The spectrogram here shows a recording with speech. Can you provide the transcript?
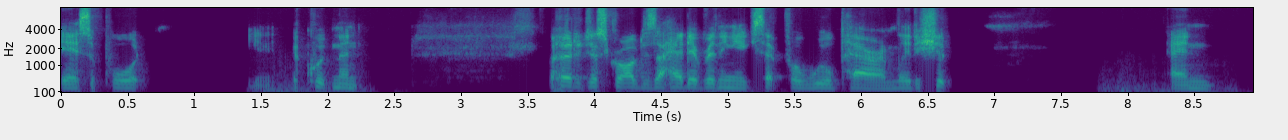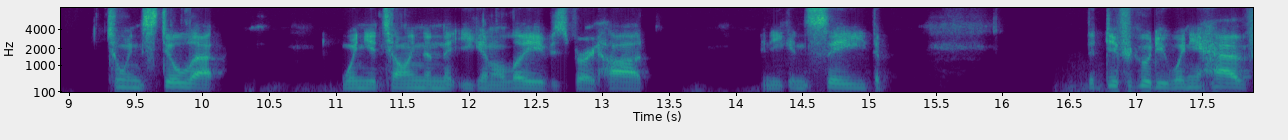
air support, you know, equipment. I heard it described as I had everything except for willpower and leadership. And to instill that when you're telling them that you're going to leave is very hard. And you can see the the difficulty when you have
